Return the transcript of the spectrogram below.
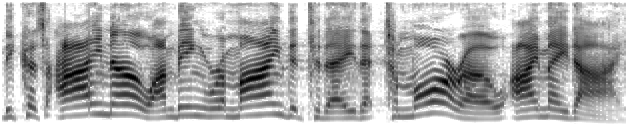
because I know I'm being reminded today that tomorrow I may die?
